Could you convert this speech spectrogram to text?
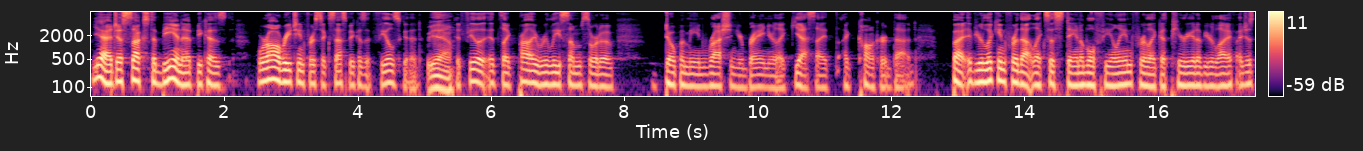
Yeah, it just sucks to be in it because we're all reaching for success because it feels good. Yeah. It feel it's like probably release some sort of dopamine rush in your brain. You're like, "Yes, I I conquered that." But if you're looking for that like sustainable feeling for like a period of your life, I just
